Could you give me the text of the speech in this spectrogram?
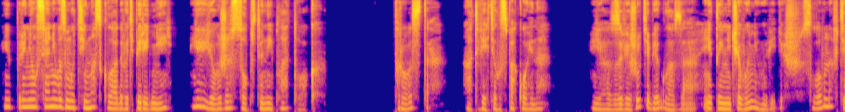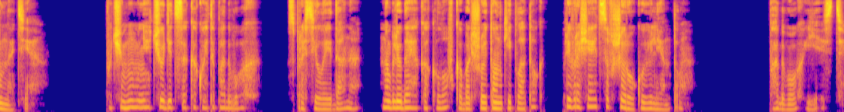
и принялся невозмутимо складывать перед ней ее же собственный платок. «Просто», — ответил спокойно, — «я завяжу тебе глаза, и ты ничего не увидишь, словно в темноте». «Почему мне чудится какой-то подвох?» — спросила Идана, наблюдая, как ловко большой тонкий платок превращается в широкую ленту. «Подвох есть»,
